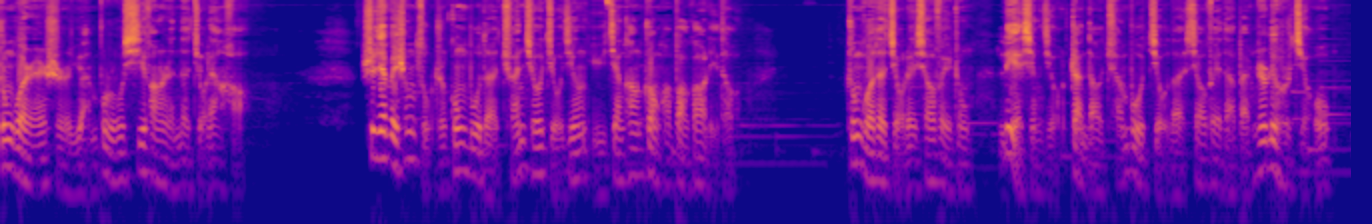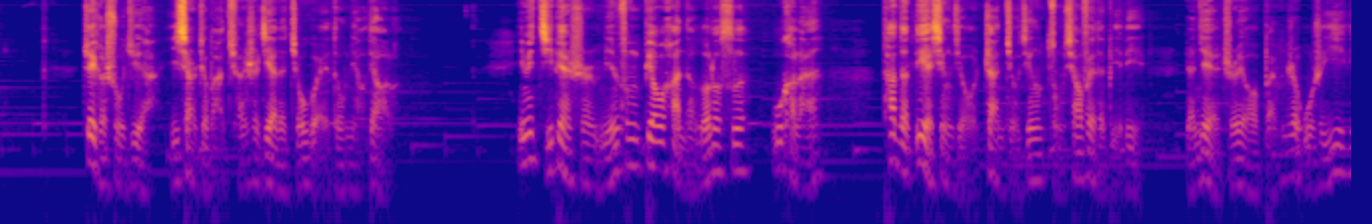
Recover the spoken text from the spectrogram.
中国人是远不如西方人的酒量好。世界卫生组织公布的全球酒精与健康状况报告里头，中国的酒类消费中，烈性酒占到全部酒的消费的百分之六十九。这个数据啊，一下就把全世界的酒鬼都秒掉了。因为即便是民风彪悍的俄罗斯、乌克兰，它的烈性酒占酒精总消费的比例，人家也只有百分之五十一、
